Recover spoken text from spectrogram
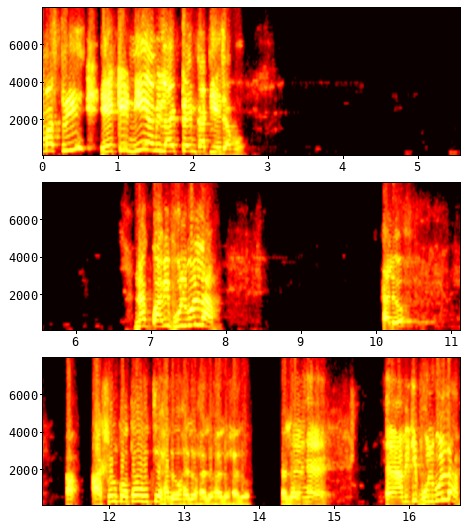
আমার স্ত্রী একে নিয়ে আমি লাইফ টাইম কাটিয়ে যাব। না আমি ভুল বললাম? হ্যালো আসল কথা হচ্ছে hello hello hello hello hello hello হ্যাঁ হ্যাঁ। আমি কি ভুল বললাম?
